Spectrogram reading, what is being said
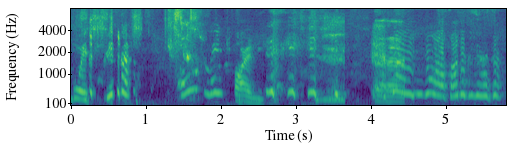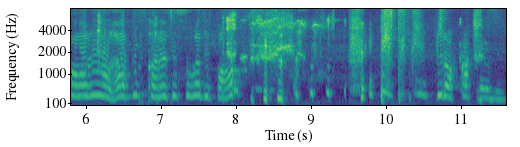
com escrita cuneiforme. Engraçado que se você falar meio rápido, parece surra de pau. Pirocotando.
